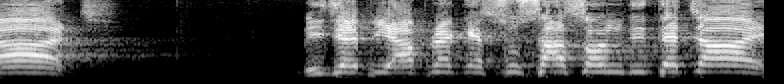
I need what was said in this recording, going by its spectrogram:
কাজ। বিজেপি আপনাকে সুশাসন দিতে চায়।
